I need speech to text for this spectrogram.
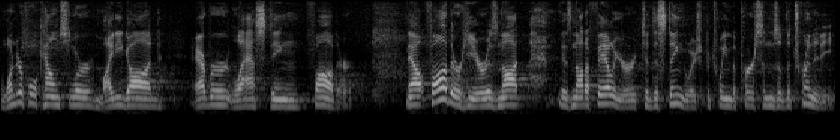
wonderful counselor, mighty God, everlasting Father. Now, Father here is not, is not a failure to distinguish between the persons of the Trinity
